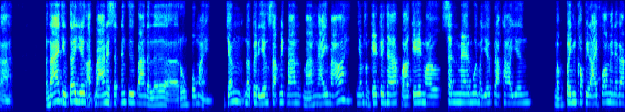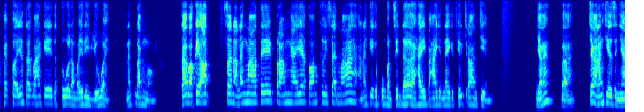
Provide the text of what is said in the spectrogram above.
បាទប៉ុន្តែជាទៅយើងអត់បានទេសិទ្ធិហ្នឹងគឺបានទៅលើរោងពុម្ពហើយអ ញ្ចឹងនៅពេលដែលយើង submit បានប្រហែលថ្ងៃមកខ្ញុំសង្កេតឃើញថាបើគេមក send mail មួយមកយើងប្រាប់ថាយើងបំពេញ copyright form មានន័យថា paper យើងត្រូវបានគេទទួលដើម្បី review ហើយអាហ្នឹងដឹងហ្មងតែបើគេអត់ send អាហ្នឹងមកទេ5ថ្ងៃអត់ទាន់ឃើញ send មកអាហ្នឹងគេកំពុង consider ហើយប្រហែលជា negative ច្រើនជាងអញ្ចឹងបាទអញ្ចឹងអាហ្នឹងជាសញ្ញា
